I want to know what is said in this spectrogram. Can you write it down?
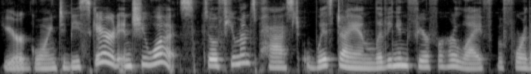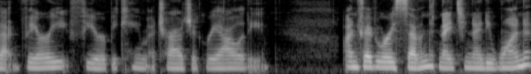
you're going to be scared. And she was. So a few months passed with Diane living in fear for her life before that very fear became a tragic reality. On February 7th, 1991,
